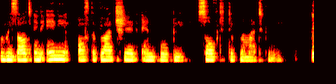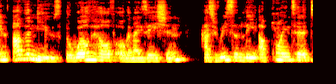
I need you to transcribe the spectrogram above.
result in any of the bloodshed and will be solved diplomatically. In other news, the World Health Organization has recently appointed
